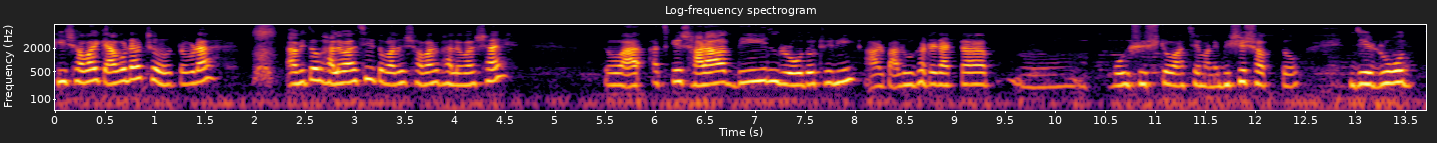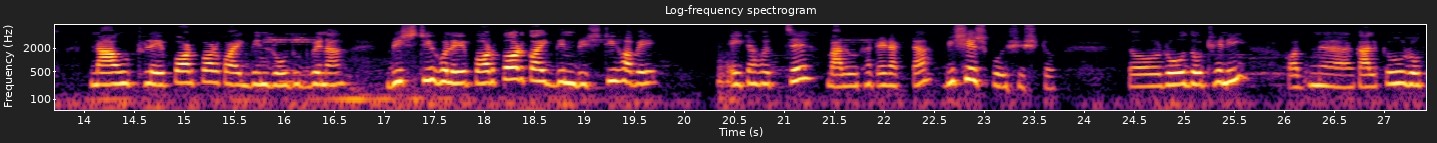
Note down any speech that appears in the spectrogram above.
কি, সবাই কেমন আছো তোমরা? আমি তো ভালো আছি, তোমাদের সবার ভালোবাসায়। তো আজকে সারা দিন রোদ ওঠেনি, আর বালুরঘাটের একটা বৈশিষ্ট্য আছে মানে বিশেষত্ব, যে রোদ না উঠলে পরপর কয়েকদিন রোদ উঠবে না, বৃষ্টি হলে পরপর কয়েকদিন বৃষ্টি হবে, এইটা হচ্ছে বালুরঘাটের একটা বিশেষ বৈশিষ্ট্য। তো রোদ ওঠেনি কালকেও রোদ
